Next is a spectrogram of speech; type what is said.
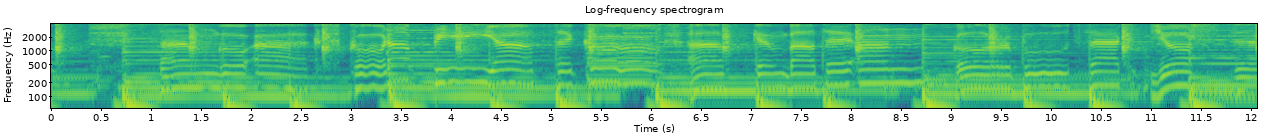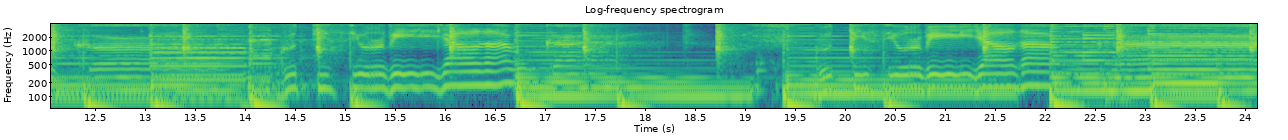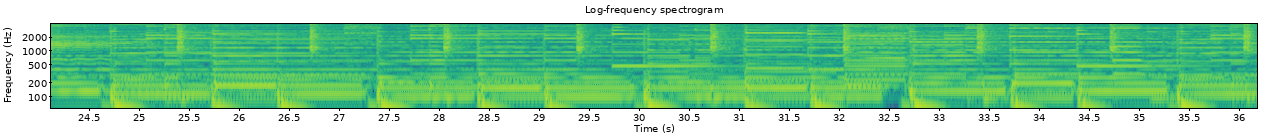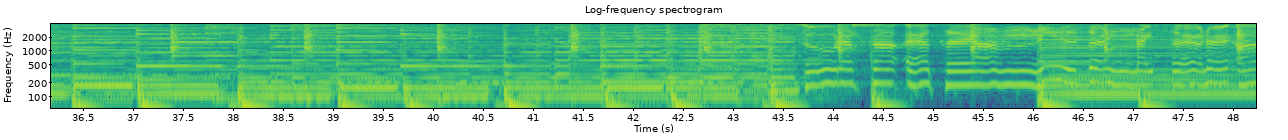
Zangoak korapiatzeko Azken batean gorputzak josteko. Gutiz urbila daukat urbila Zure saetzean niltzen naizenean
